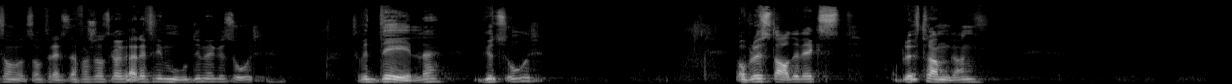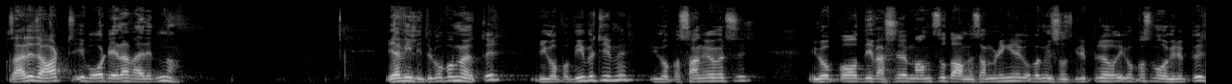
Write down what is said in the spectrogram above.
som, som frelser. Derfor skal vi være frimodige med Guds ord. Så skal vi dele Guds ord. Oppleve stadig vekst, opplever framgang. Så er det rart i vår del av verden da, vi er villige til å gå på møter, vi går på bibeltimer, vi går på sangøvelser. Vi går på diverse manns- og damesamlinger, vi går på misjonsgrupper og vi går på smågrupper.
